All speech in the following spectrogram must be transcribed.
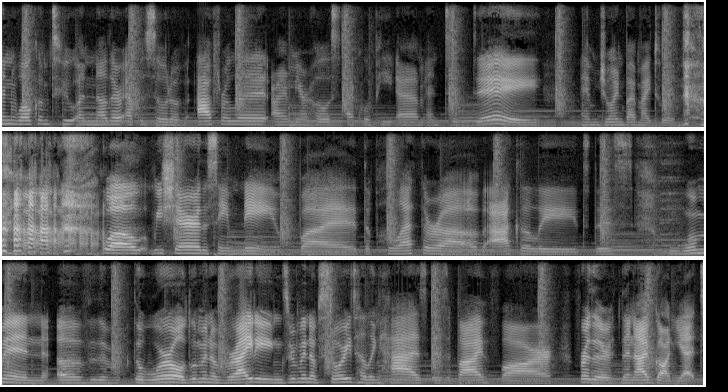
everyone. Welcome to another episode of Afrolit. I am your host, Equa PM, and today I am joined by my twin. well, we share the same name, but the plethora of accolades this woman of the, the world, woman of writings, woman of storytelling has is by far further than I've gone yet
